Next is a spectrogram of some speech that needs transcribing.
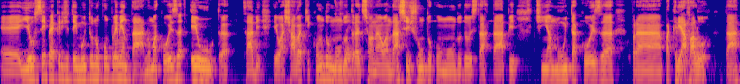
É, e eu sempre acreditei muito no complementar, numa coisa e outra sabe? Eu achava que quando o mundo Sim. tradicional andasse junto com o mundo do startup, tinha muita coisa para criar valor, tá?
